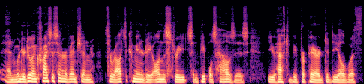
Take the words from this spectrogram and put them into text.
And when you're doing crisis intervention throughout the community, on the streets, in people's houses, you have to be prepared to deal with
